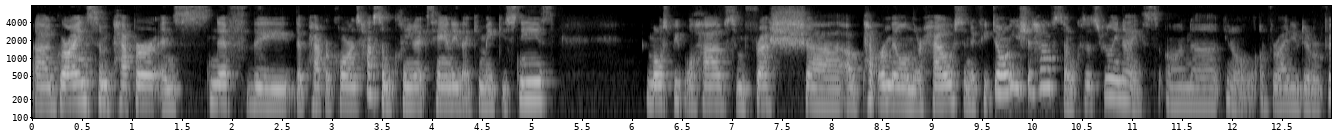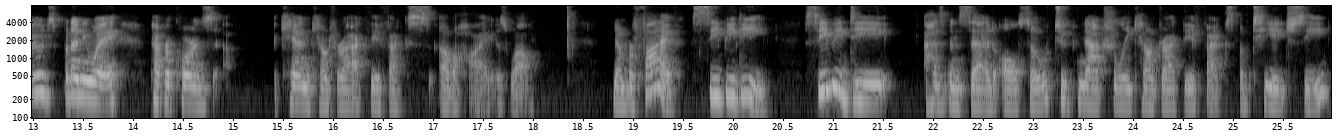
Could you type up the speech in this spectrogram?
uh, grind some pepper and sniff the, the peppercorns. Have some Kleenex handy that can make you sneeze. Most people have some fresh uh, pepper mill in their house, and if you don't, you should have some because it's really nice on uh, you know a variety of different foods. But anyway, peppercorns can counteract the effects of a high as well. Number five, CBD. CBD has been said also to naturally counteract the effects of THC,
